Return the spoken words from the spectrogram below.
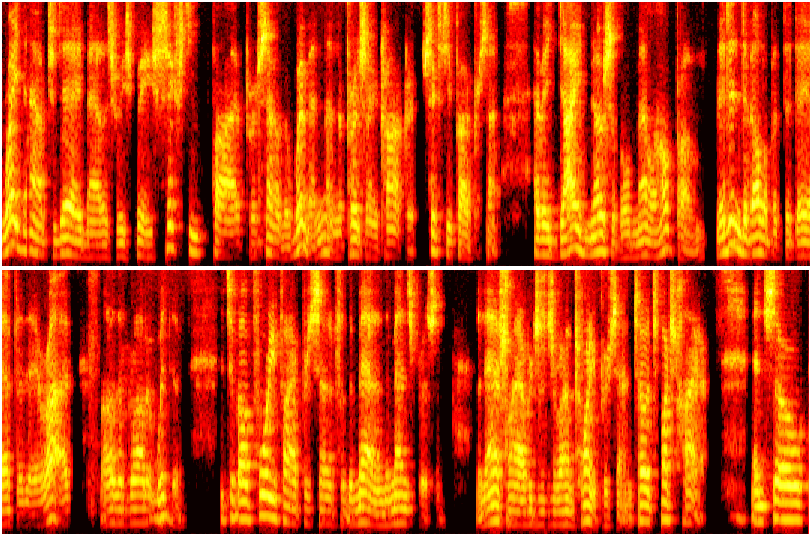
Right now, today, Matt, as we speak, 65% of the women in the prison in Concord, 65%, have a diagnosable mental health problem. They didn't develop it the day after they arrived, rather they brought it with them. It's about 45% for the men in the men's prison. The national average is around 20%. So it's much higher. And so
